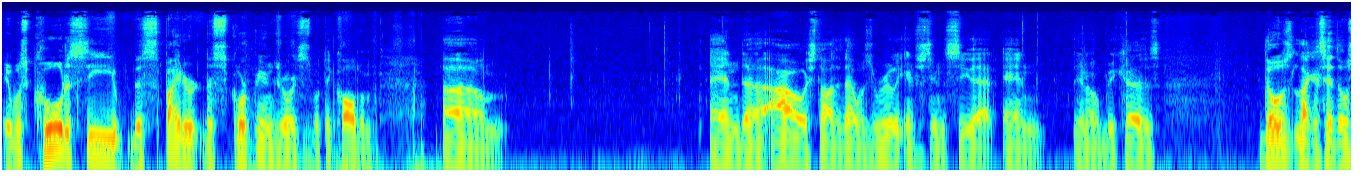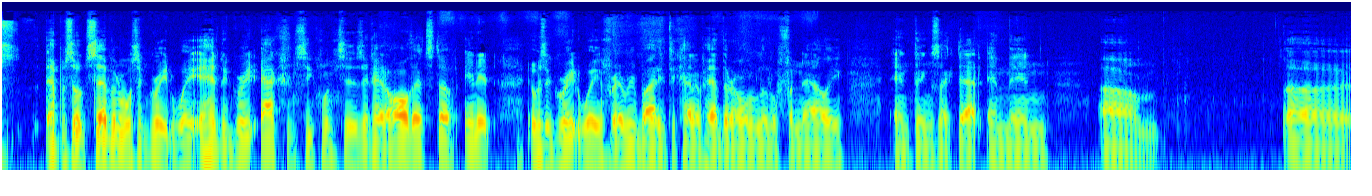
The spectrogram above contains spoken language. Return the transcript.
It was cool to see the spider, the scorpion droids is what they called them. Um, and uh, I always thought that that was really interesting to see that, and you know because those, like I said, those episode seven was a great way. It had the great action sequences. It had all that stuff in it. It was a great way for everybody to kind of have their own little finale and things like that. And then, um, uh,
